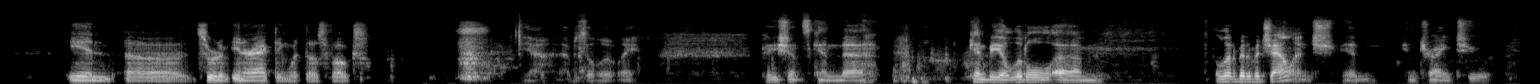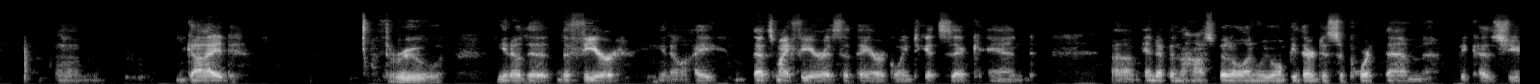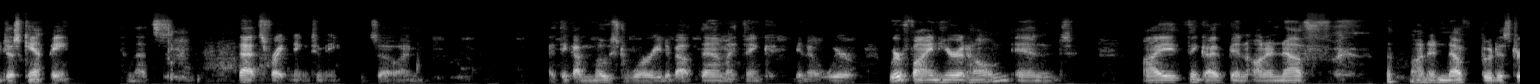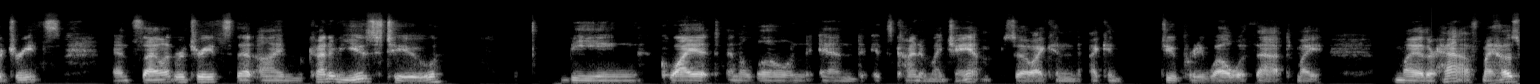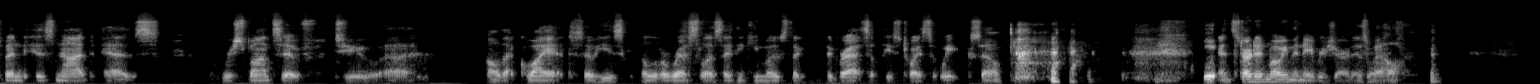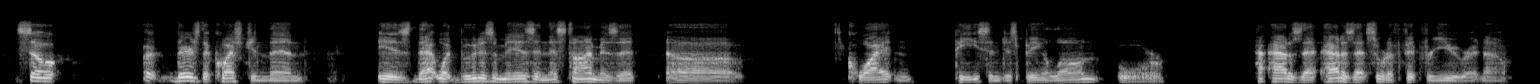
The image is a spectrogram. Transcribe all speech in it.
in uh, sort of interacting with those folks. Yeah, absolutely. Patience can uh, can be a little um, a little bit of a challenge in in trying to um, guide through you know the the fear you know i that's my fear is that they are going to get sick and um, end up in the hospital and we won't be there to support them because you just can't be, and that's that's frightening to me. So I'm I think I'm most worried about them. I think you know we're we're fine here at home, and I think I've been on enough on enough Buddhist retreats and silent retreats that I'm kind of used to being quiet and alone and it's kind of my jam. So i can i can do pretty well with that. My my other half my husband is not as responsive to uh, all that quiet so he's a little restless i think he mows the, the grass at least twice a week so and started mowing the neighbor's yard as well so uh, there's the question then is that what Buddhism is in this time? Is it uh, quiet and peace and just being alone, or how, how does that how does that sort of fit for you right now?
